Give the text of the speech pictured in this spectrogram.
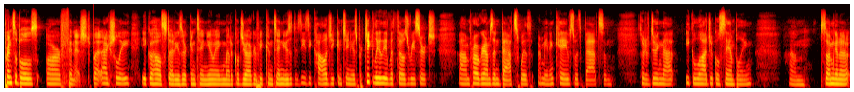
principles are finished, but actually eco-health studies are continuing, medical geography continues, disease ecology continues, particularly with those research um, programs in bats with, I mean, in caves with bats and sort of doing that ecological sampling. Um, so I'm going to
